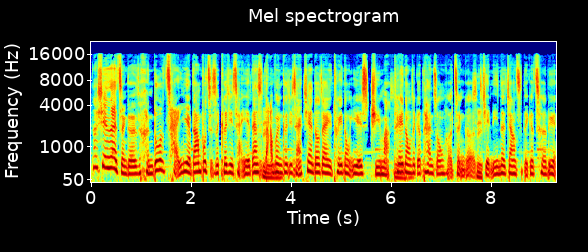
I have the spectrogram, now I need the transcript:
那现在整个很多的产业，当然不只是科技产业，但是大部分科技产业现在都在推动 ESG 嘛，推动这个碳中和、整个减零的这样子的一个策略。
